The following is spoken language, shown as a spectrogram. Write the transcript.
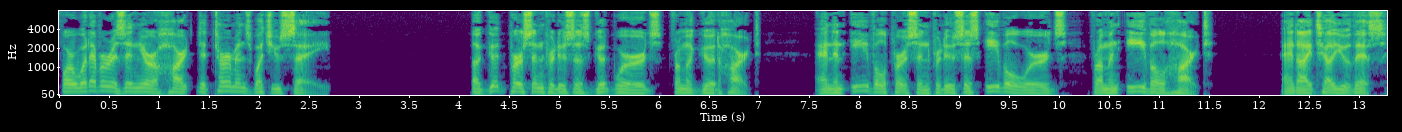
For whatever is in your heart determines what you say. A good person produces good words from a good heart, and an evil person produces evil words from an evil heart. And I tell you this,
